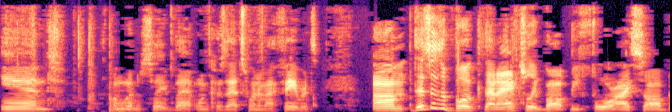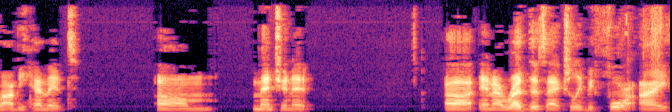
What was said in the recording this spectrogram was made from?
And I'm going to save that one because that's one of my favorites. Um, this is a book that I actually bought before I saw Bobby Hemmitt um, mention it. Uh, and I read this actually before I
